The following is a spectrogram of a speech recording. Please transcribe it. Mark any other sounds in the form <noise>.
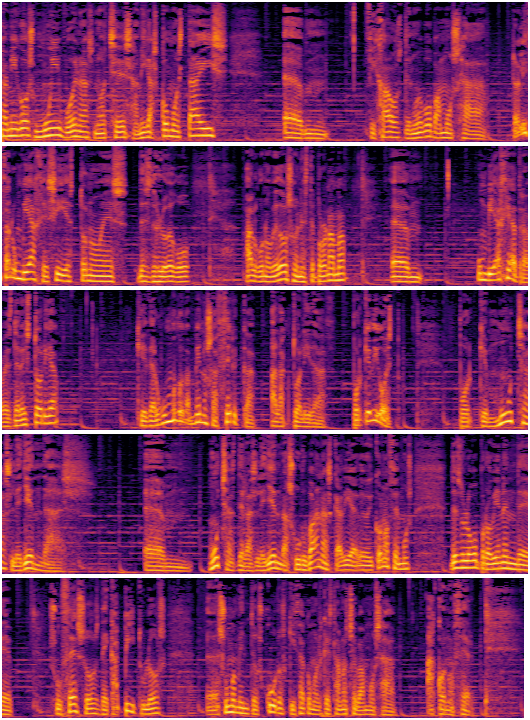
amigos, muy buenas noches amigas, ¿cómo estáis? Em, fijaos, de nuevo vamos a realizar un viaje, sí, esto no es desde luego algo novedoso en este programa, em, un viaje a través de la historia que de algún modo también nos acerca a la actualidad. ¿Por qué digo esto? Porque muchas leyendas, em, muchas de las leyendas urbanas que a día de hoy conocemos, desde luego provienen de sucesos, de capítulos eh, sumamente oscuros, quizá como el que esta noche vamos a, a conocer.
